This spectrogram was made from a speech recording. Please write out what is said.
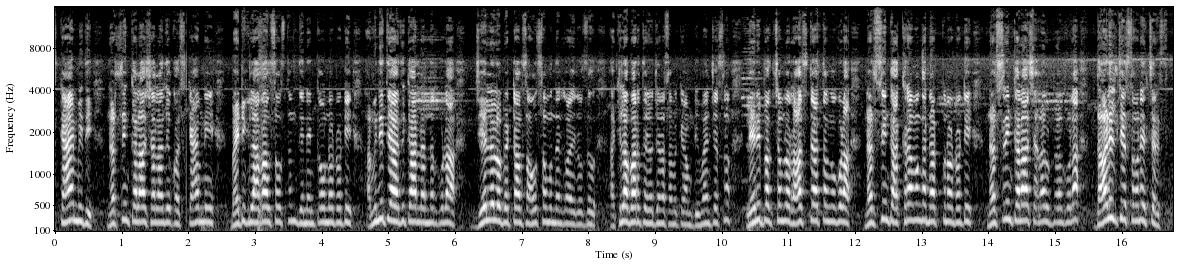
స్కామ్ ఇది. నర్సింగ్ కళాశాల అది ఒక స్కామ్ని బయటికి లాగాల్సి వస్తుంది. దీని వెనుక ఉన్నటువంటి అవినీతి అధికారులందరూ కూడా జైలులో పెట్టాల్సిన అవసరం ఉందని కూడా ఈరోజు అఖిల భారత యోజన సమితి మేము డిమాండ్ చేస్తున్నాం. లేని పక్షంలో రాష్ట్ర కూడా నర్సింగ్ అక్రమంగా నడుపుతున్నటువంటి నర్సింగ్ కళాశాలలు కూడా దాడులు చేస్తామని హెచ్చరిస్తున్నాం.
